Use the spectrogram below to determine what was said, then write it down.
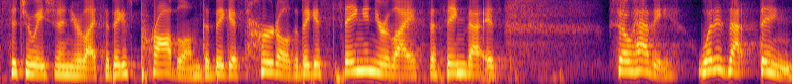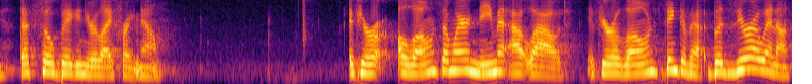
situation in your life, the biggest problem, the biggest hurdle, the biggest thing in your life, the thing that is so heavy. What is that thing that's so big in your life right now? If you're alone somewhere, name it out loud. If you're alone, think of it, but zero in on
